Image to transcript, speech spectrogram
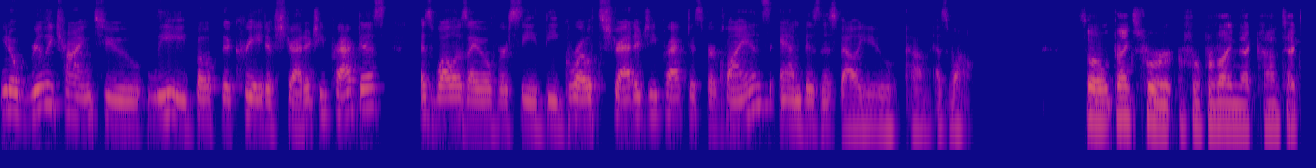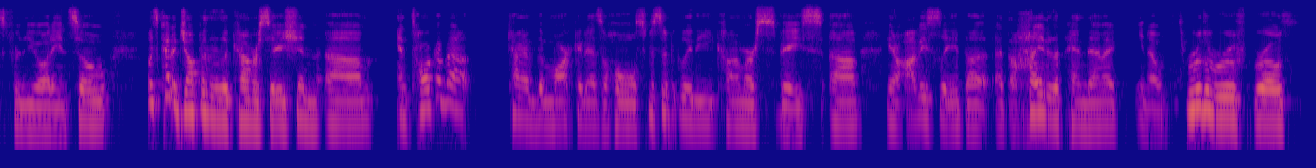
you know, really trying to lead both the creative strategy practice as well as I oversee the growth strategy practice for clients and business value um, as well. So thanks for for providing that context for the audience. So let's kind of jump into the conversation um, and talk about kind of the market as a whole, specifically the e-commerce space. Um, you know, obviously at the at the height of the pandemic, you know, through the roof growth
